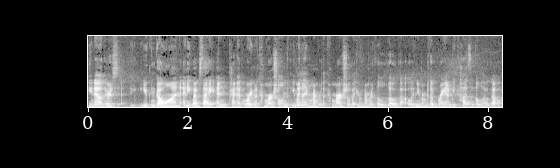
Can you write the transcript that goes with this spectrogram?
You know, there's you can go on any website and kind of or even a commercial and you might not even remember the commercial, but you remember the logo and you remember the brand because of the logo.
